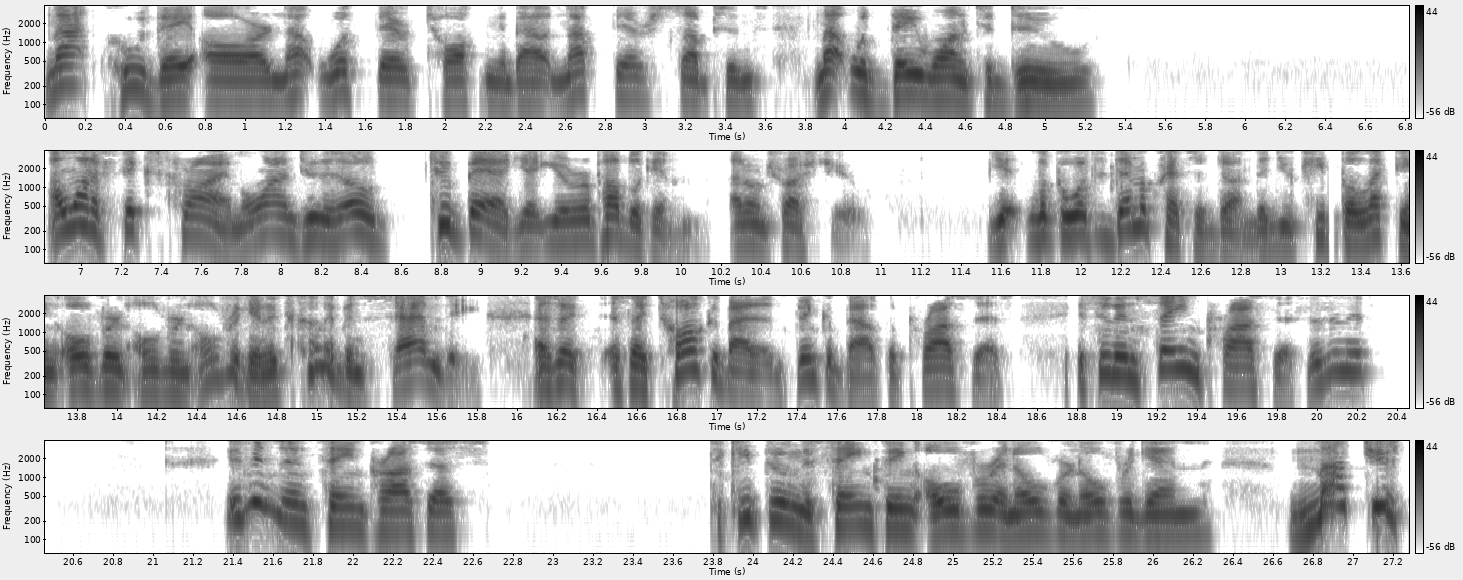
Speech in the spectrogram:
not who they are, not what they're talking about, not their substance, not what they want to do. I want to fix crime. I want to do this. Oh, too bad. Yet you're a Republican. I don't trust you. Yet look at what the Democrats have done that you keep electing over and over and over again. It's kind of insanity. As I as I talk about it and think about the process, it's an insane process, isn't it? Isn't it an insane process to keep doing the same thing over and over and over again? Not just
